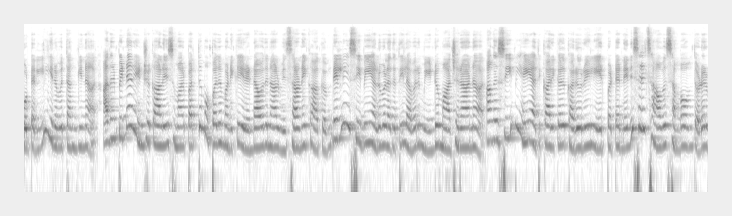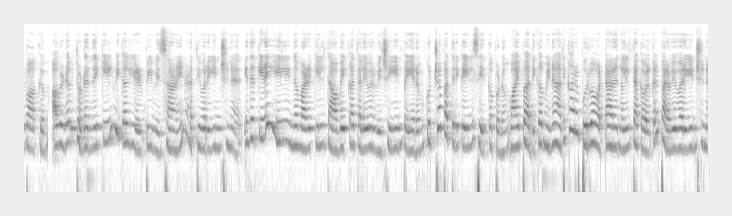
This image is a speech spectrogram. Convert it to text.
ஹோட்டலில் இரவு தங்கினார். அதன் பின்னர் இன்று காலை சுமார் பத்து முப்பது மணிக்கு இரண்டாவது நாள் விசாரணைக்காக டெல்லி சிபிஐ அலுவலகத்தில் அவர் மீண்டும் ஆஜரானார். அங்கு சிபிஐ அதிகாரிகள் கரூரில் ஏற்பட்ட நெரிசல் சாவு சம்பவம் தொடர்பாக அவரிடம் தொடர்ந்து கேள்விகள் எழுப்பி விசாரணை நடத்தி வருகின்றனர். இதற்கிடையில் இந்த வழக்கில் தாவேகா தலைவர் விஜயின் பெயரும் குற்றப்பத்திரிகையில் சேர்க்கப்படும் வாய்ப்பு அதிகம் என அதிகாரப்பூர்வ வட்டாரங்களில் தகவல்கள் பரவி வருகின்றன.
